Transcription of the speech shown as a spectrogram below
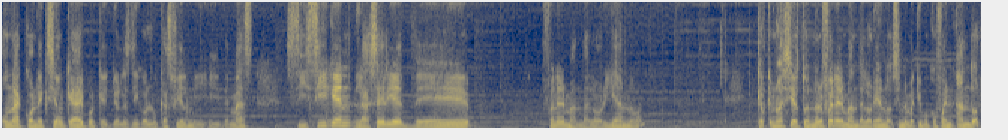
una conexión que hay, porque yo les digo Lucasfilm y, y demás, si siguen la serie de... Fue en el Mandaloriano. Creo que no es cierto, no fue en el Mandaloriano, si no me equivoco fue en Andor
